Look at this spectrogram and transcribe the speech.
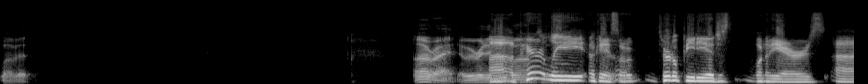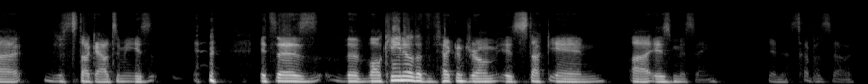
Love it. All right, are we ready? To Uh, move on to- apparently, okay, Sure. so Turtlepedia, just one of the errors, uh, just stuck out to me is it says the volcano that the Technodrome is stuck in uh, is missing in this episode.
